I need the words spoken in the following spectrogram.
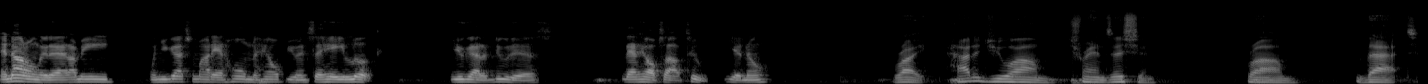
And not only that, I mean, when you got somebody at home to help you and say, "Hey, look, you got to do this," that helps out too. You know. Right. How did you um transition from that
